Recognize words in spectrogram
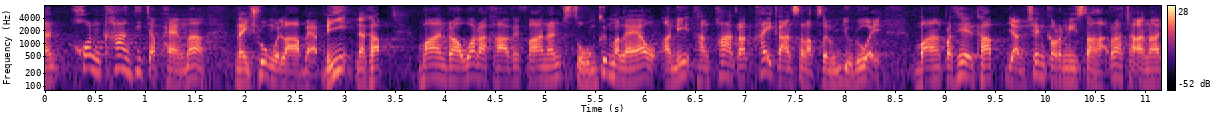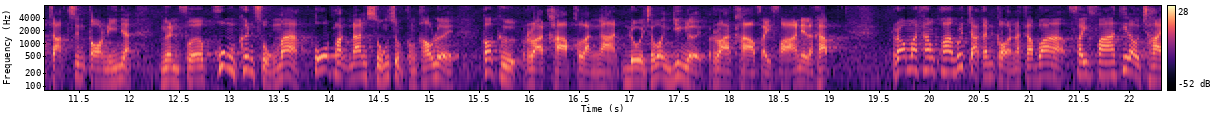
นั้นค่อนข้างที่จะแพงมากในช่วงเวลาแบบนี้นะครับ บ้านเราว่าราคาไฟฟ้านั้นสูงขึ้นมาแล้ว อันนี้ทางภาครัฐให้การสนับสนุนอยู่ด้วย บางประเทศครับ อย่างเช่นกรณีสหราชอาณาจักร ซึ่งตอนนี้เนี่ยเงินเฟ้อพุ่งขึ้นสูงมาก ตัวผลักดันสูงสุดของเขาเลย ก็คือราคาพลังงาน โดยเฉพาะอย่างยิ่งเลย ราคาไฟฟ้าเนี่ยแหละครับ เรามาทำความรู้จักกันก่อนนะครับว่าไฟฟ้าที่เราใช้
